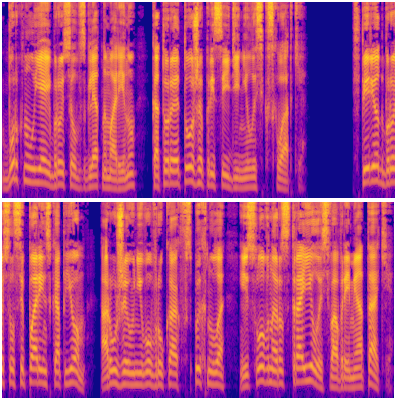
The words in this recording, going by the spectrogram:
Буркнул я и бросил взгляд на Марину, которая тоже присоединилась к схватке. Вперед бросился парень с копьем, оружие у него в руках вспыхнуло и словно расстроилось во время атаки.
